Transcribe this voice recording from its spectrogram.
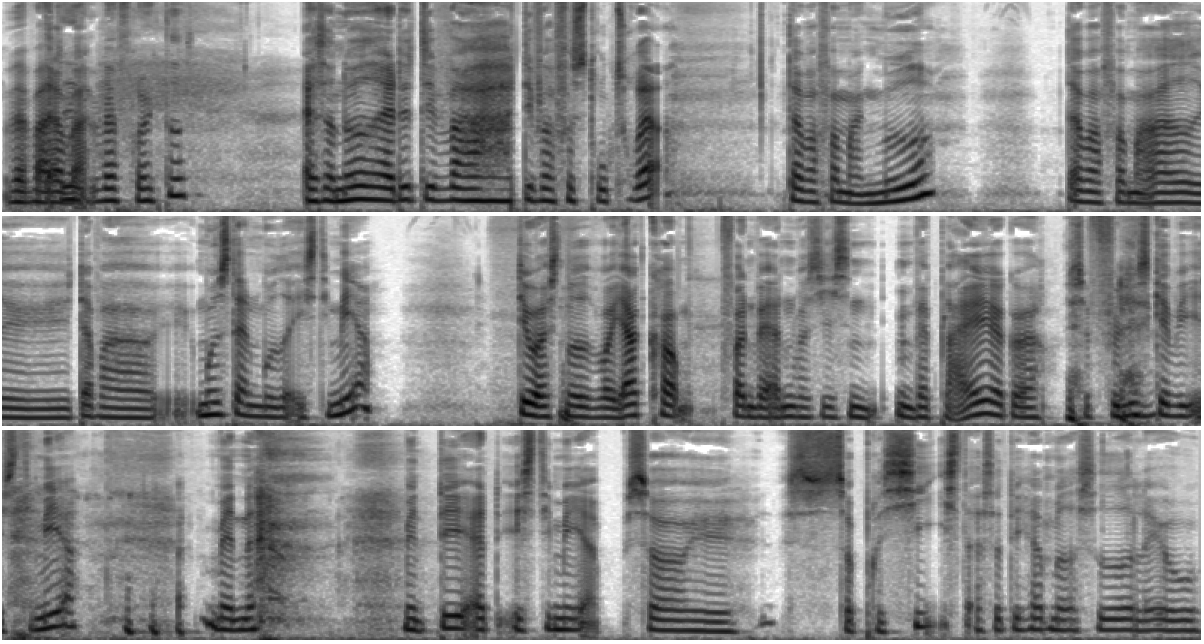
Hvad var det? Var, Hvad frygtede Altså noget af det, det var, det var for struktureret. Der var for mange møder. Der var for meget, øh, der var modstand mod at estimere. Det var også noget, hvor jeg kom fra en verden, hvor jeg siger sådan, hvad plejer jeg at gøre? Selvfølgelig skal vi estimere. men, men det at estimere så, øh, så præcist, altså det her med at sidde og lave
